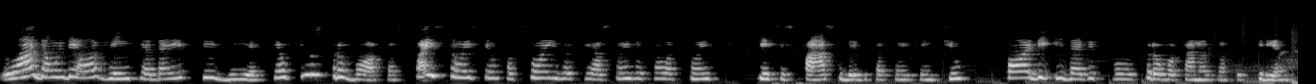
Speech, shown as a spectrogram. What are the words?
lá da onde ela vem, que é da estesia, que é o que nos provoca, quais são as sensações, as reações, as relações que esse espaço da educação infantil pode e deve provocar nas nossas crianças.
